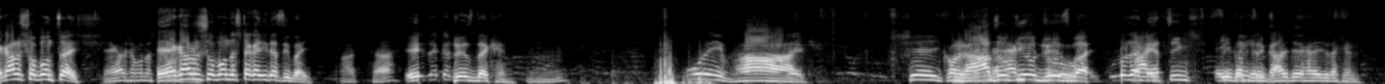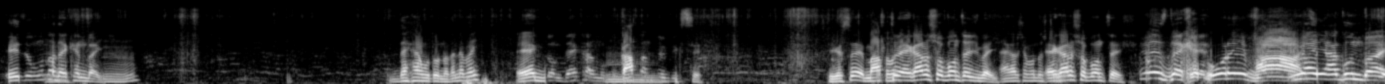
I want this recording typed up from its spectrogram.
এগারোশো পঞ্চাশ। এগারোশো পঞ্চাশ টাকা। দিতেছি ভাই। আচ্ছা। এই যে একটা ড্রেস দেখেন। ওরে ভাই সেই রাজকীয় ড্রেস ভাই পুরোটা ম্যাচিং এই দেখেন এই যে দেখেন। এই যে ওনা দেখেন ভাই। দেখার মতো না তাই না ভাই? একদম দেখার মতো কাতান ফেব্রিক্সে ঠিক আছে মাত্র এগারোশো পঞ্চাশ ভাই। 1150 এগারোশো পঞ্চাশ। ড্রেস দেখেন। ওরে ভাই। আগুন ভাই।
